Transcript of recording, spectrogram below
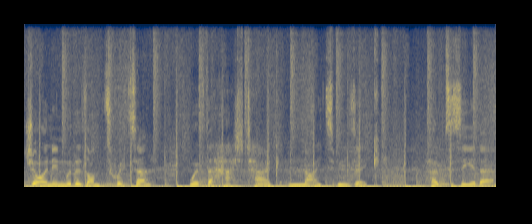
join in with us on Twitter with the hashtag Night Music. Hope to see you there.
